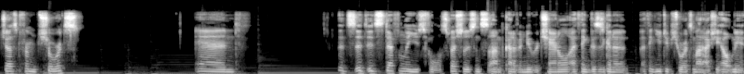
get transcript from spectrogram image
just from shorts. And it's it, it's definitely useful, especially since I'm kind of a newer channel. I think this is gonna I think YouTube Shorts might actually help me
